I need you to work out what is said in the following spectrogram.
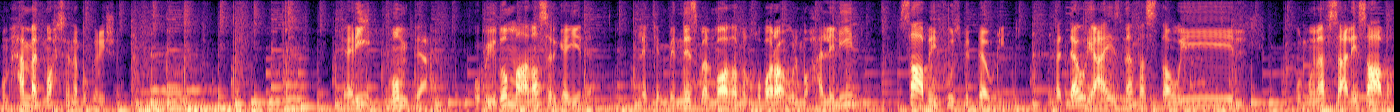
ومحمد محسن أبو جريشة. فريق ممتع وبيضم عناصر جيدة لكن بالنسبة لمعظم الخبراء والمحللين صعب يفوز بالدوري. فالدوري عايز نفس طويل والمنافسة عليه صعبة.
